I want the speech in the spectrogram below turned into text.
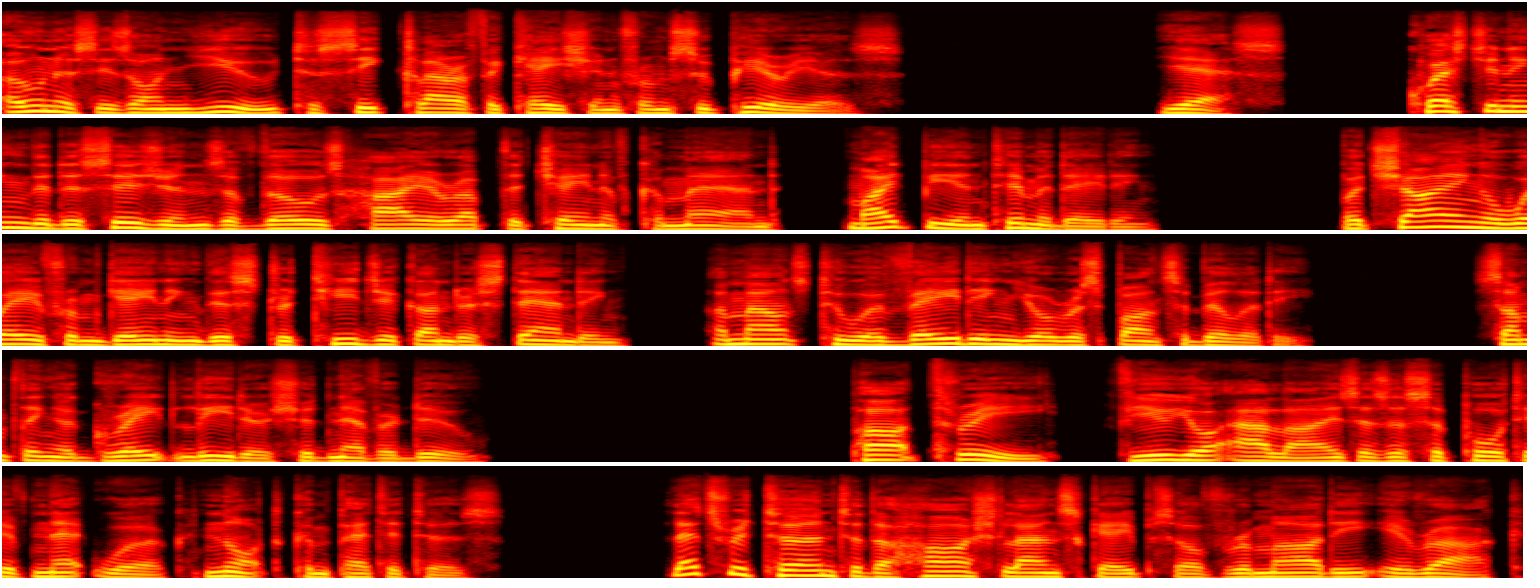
onus is on you to seek clarification from superiors. Yes, Questioning the decisions of those higher up the chain of command might be intimidating, but shying away from gaining this strategic understanding amounts to evading your responsibility, something a great leader should never do. Part 3 View your allies as a supportive network, not competitors. Let's return to the harsh landscapes of Ramadi, Iraq,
